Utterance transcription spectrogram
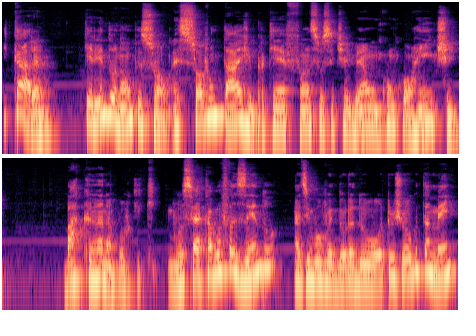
E cara, querendo ou não, pessoal, é só vantagem para quem é fã se você tiver um concorrente bacana, porque você acaba fazendo a desenvolvedora do outro jogo também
